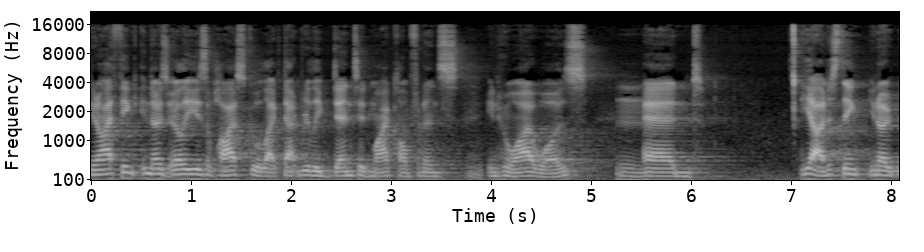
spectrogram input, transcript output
you know, I think in those early years of high school, like that really dented my confidence in who I was. Mm. And yeah, I just think you know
